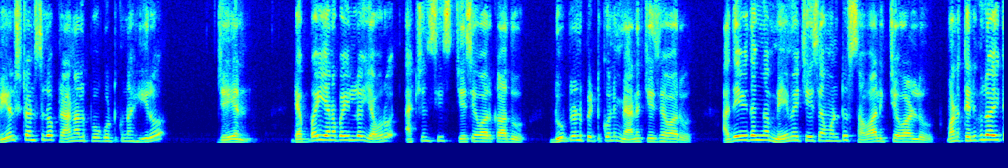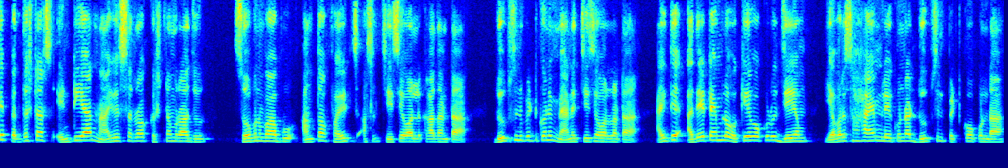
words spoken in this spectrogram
రియల్ స్టంట్స్లో ప్రాణాలు పోగొట్టుకున్న హీరో జయన్. డెబ్బై ఎనభైల్లో ఎవరు యాక్షన్ సీన్స్ చేసేవారు కాదు డూప్లను పెట్టుకొని మేనేజ్ చేసేవారు. అదేవిధంగా మేమే చేశామంటూ సవాల్ ఇచ్చేవాళ్ళు. మన తెలుగులో అయితే పెద్ద స్టార్స్ ఎన్టీఆర్ నాగేశ్వరరావు కృష్ణంరాజు శోభన్ బాబు అంతా ఫైట్స్ అసలు చేసేవాళ్ళు కాదంట. డూప్స్ని పెట్టుకొని మేనేజ్ చేసేవాళ్ళట. అయితే అదే టైంలో ఒకే ఒకడు జయం ఎవరి సహాయం లేకుండా డూప్స్ని పెట్టుకోకుండా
